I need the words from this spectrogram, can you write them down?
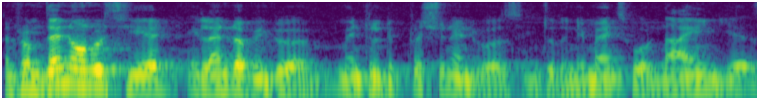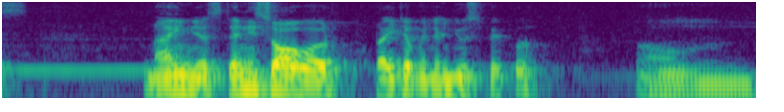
And from then onwards, he had he landed up into a mental depression and he was into the NIMHANS for nine years nine years. Then he saw our write up in a newspaper. Um,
